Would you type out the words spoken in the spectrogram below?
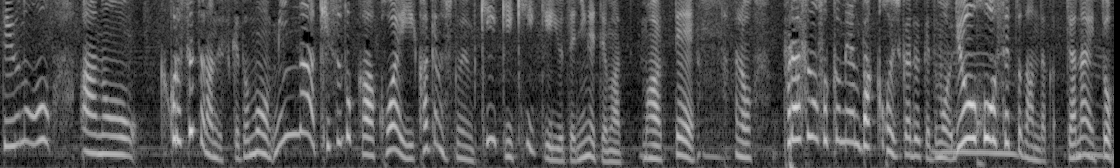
っていうのをあのこれセットなんですけどもみんな傷とか怖い影の側面キーキーキーキー言って逃げて回ってあのプラスの側面ばっか欲しがるけども両方セットなんだじゃないと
